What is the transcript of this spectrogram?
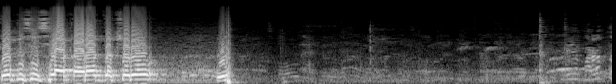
ಕೆಪಿಸಿಸಿಯ ಕಾರ್ಯಾಧ್ಯಕ್ಷರು ಭರತ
